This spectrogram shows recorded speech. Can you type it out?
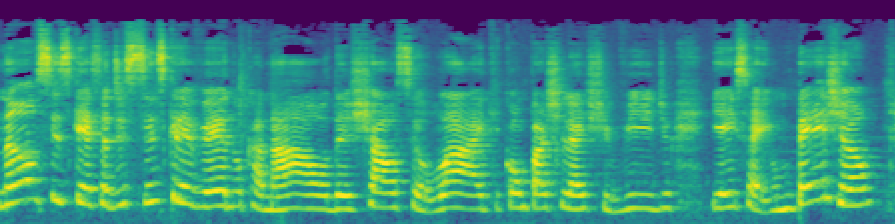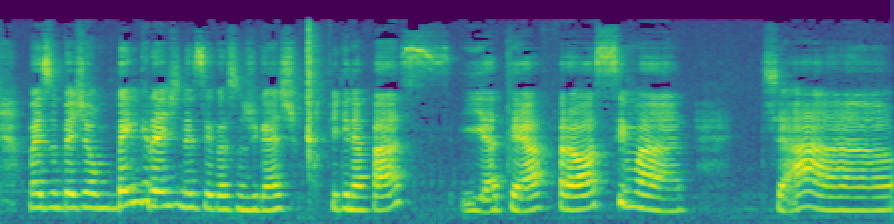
Não se esqueça de se inscrever no canal, deixar o seu like, compartilhar este vídeo. E é isso aí, um beijão, mas um beijão bem grande nesse coração gigante. Fique na paz e até a próxima! Tchau!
